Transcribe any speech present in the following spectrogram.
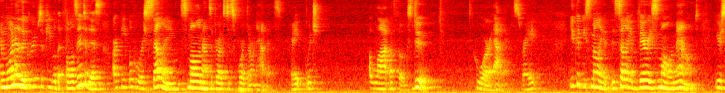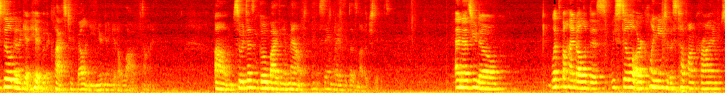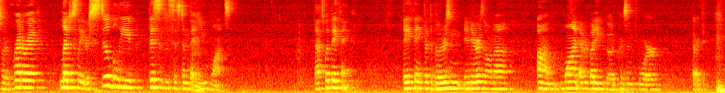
And one of the groups of people that falls into this are people who are selling small amounts of drugs to support their own habits, right? Which a lot of folks do who are addicts, right? You could be smelling, selling a very small amount. You're still going to get hit with a class two felony and you're going to get a lot of time. Um, so it doesn't go by the amount in the same way as it does in other states. And as you know, what's behind all of this? We still are clinging to this tough on crime sort of rhetoric. Legislators still believe this is the system that you want. That's what they think. They think that the voters in, in Arizona um, want everybody to go to prison for everything.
